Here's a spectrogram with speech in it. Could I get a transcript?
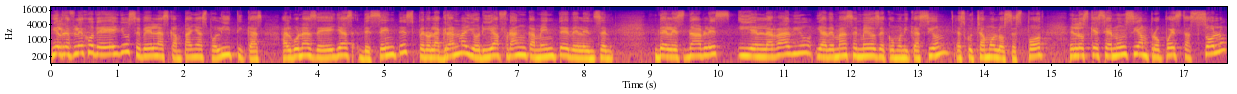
Y el reflejo de ello se ve en las campañas políticas, algunas de ellas decentes, pero la gran mayoría francamente deleznables y en la radio y además en medios de comunicación escuchamos los spots en los que se anuncian propuestas solo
